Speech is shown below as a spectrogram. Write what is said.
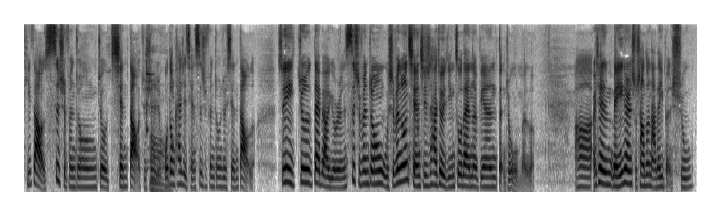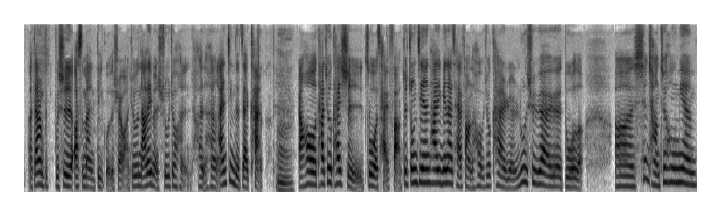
提早四十分钟就先到，就是活动开始前四十分钟就先到了，所以就代表有人四十分钟、五十分钟前，其实他就已经坐在那边等着我们了。啊，而且每一个人手上都拿着一本书啊，当然不不是奥斯曼帝国的衰亡，就是拿着一本书就很很很安静的在看，嗯，然后他就开始做采访，这中间他一边在采访，然后我就看人陆续越来越多了，呃，现场最后面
